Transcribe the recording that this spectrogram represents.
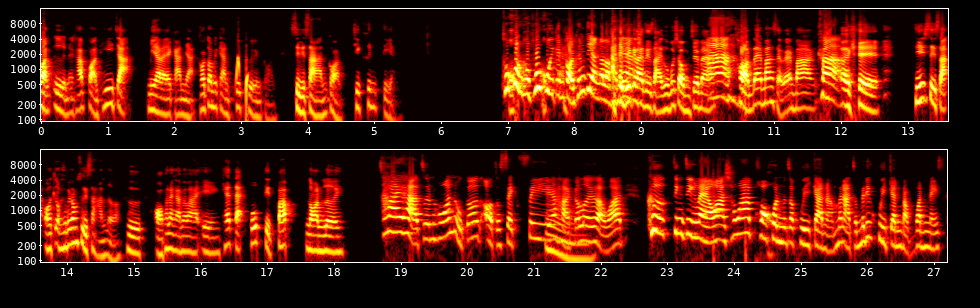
ก่อนอื่นนะครับก่อนที่จะ มีอะไรกันเนี่ยเขาต้องมีการพูดคุยกันก่อน สื่อสารก่อนที่ขึ้นเตียงทุกคนเขาพูดคุยกันก่อนขึ้นเตียงกันเหรออัคะนเนี่นี้ยกำลังสื่อสารคุณผู้ชมใช่ไหมอ่าถอดแว่นบ้างใส่แว่นบ้างค่ะโอเคที่สื่อสารอ๋อคือไม่ต้องสื่อสารเหรอคืออ๋อพลังงานมามาเอง แค่แตะปุ๊บติดปั๊บนอนเลย ใช่ค่ะจนเพราะว่าหนูก็ออกจะเซ็กซี่อะค่ะอืมก็เลยแบบว่า คือจริง ๆ แล้วอะเชื่อว่าพอคนมันจะคุยกันอะมันอาจจะไม่ได้คุยกันแบบวันไน t ์ t แ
